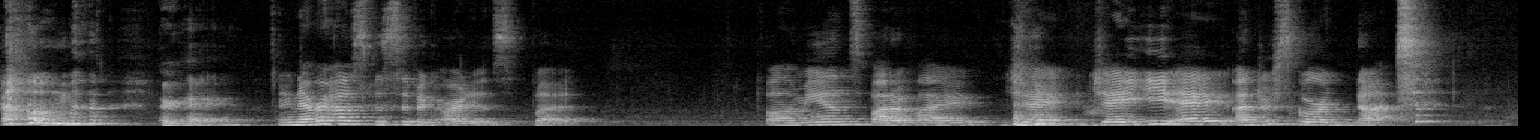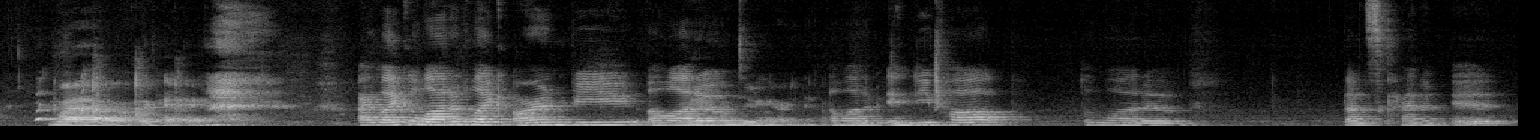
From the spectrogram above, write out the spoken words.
um okay. I never have specific artists but follow me on Spotify J J E A underscore nut Wow. Okay. I like a lot of like R and B a lot Wait, of I'm doing it right now. a lot of indie pop, a lot of that's kind of it.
